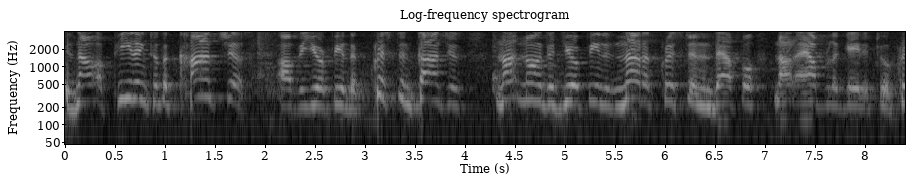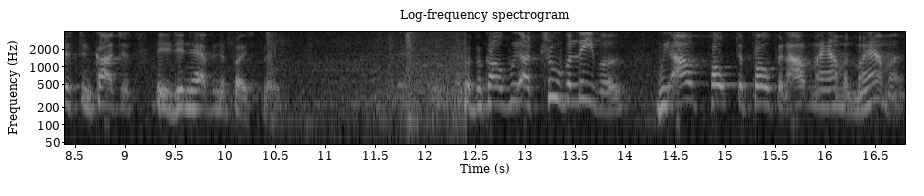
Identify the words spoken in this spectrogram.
is now appealing to the conscience of the European, the Christian conscience, not knowing that European is not a Christian and therefore not obligated to a Christian conscience that he didn't have in the first place. But because we are true believers, we out Pope the Pope and out Muhammad Muhammad.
